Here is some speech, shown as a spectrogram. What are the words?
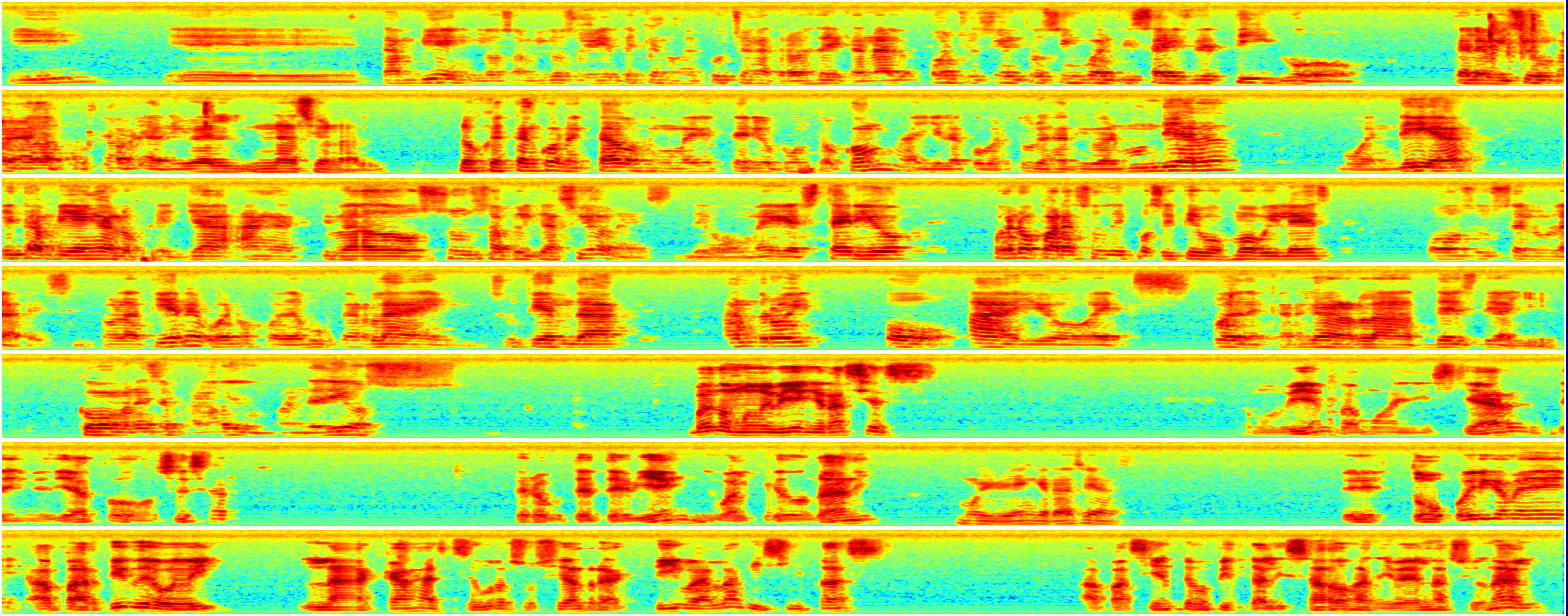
y eh, también los amigos oyentes que nos escuchan a través del canal 856 de Tigo, televisión pagada por cable a nivel nacional. Los que están conectados en omegaestereo.com, allí la cobertura es a nivel mundial. Buen día. Y también a los que ya han activado sus aplicaciones de Omega Stereo, bueno, para sus dispositivos móviles o sus celulares. Si no la tiene, bueno, puede buscarla en su tienda Android o iOS. Puede descargarla desde allí. ¿Cómo amanece para hoy, don Juan de Dios? Bueno, muy bien, gracias. Muy bien, vamos a iniciar de inmediato, don César. Espero que usted esté bien, igual que don Dani. Muy bien, gracias. Esto, óigame, a partir de hoy, la Caja de Seguro Social reactiva las visitas a pacientes hospitalizados a nivel nacional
